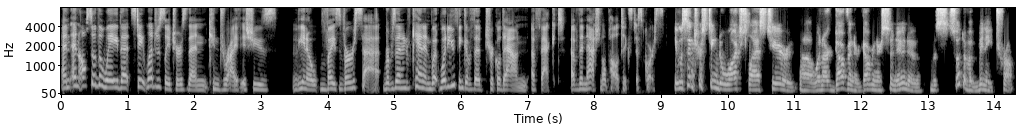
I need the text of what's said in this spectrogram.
and, and also the way that state legislatures then can drive issues you know, vice versa. Representative Cannon, what, what do you think of the trickle down effect of the national politics discourse? It was interesting to watch last year uh, when our governor, Governor Sununu, was sort of a mini Trump,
